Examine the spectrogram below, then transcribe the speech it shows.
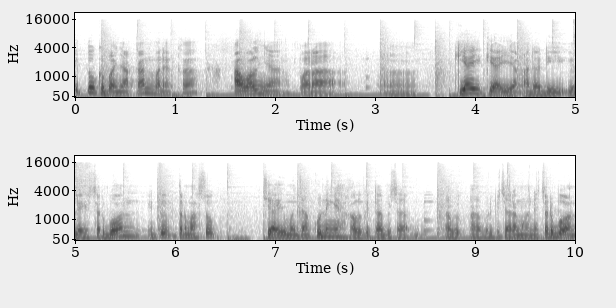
itu kebanyakan mereka awalnya para uh, kiai-kiai yang ada di wilayah Cirebon itu termasuk Ciayu Manjang Kuning ya kalau kita bisa uh, berbicara mengenai Cirebon.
